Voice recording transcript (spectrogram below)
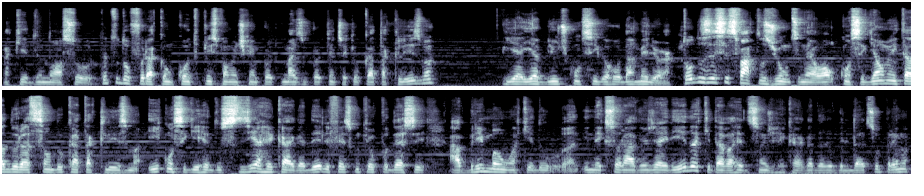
aqui do nosso, tanto do furacão quanto principalmente que é mais importante aqui o cataclisma e aí a build consiga rodar melhor. Todos esses fatos juntos, né, ao conseguir aumentar a duração do cataclisma e conseguir reduzir a recarga dele, fez com que eu pudesse abrir mão aqui do inexorável Jairida, que dava redução de recarga da habilidade suprema,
